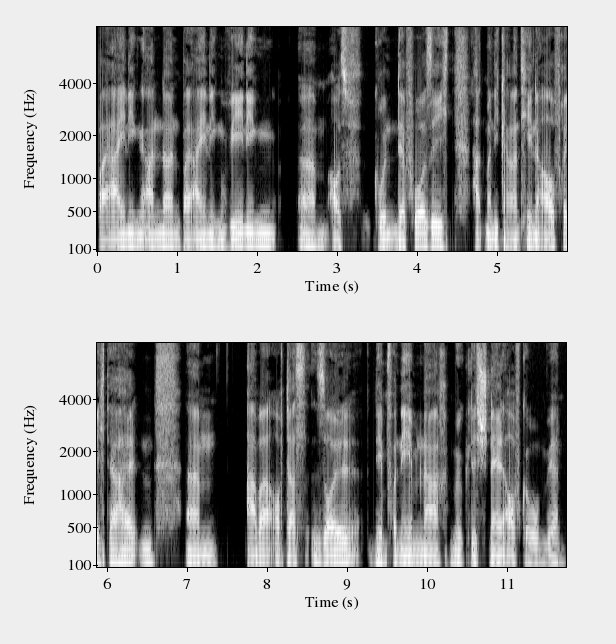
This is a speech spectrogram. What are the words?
Bei einigen anderen, bei einigen wenigen wenigen ähm, aus Gründen der Vorsicht hat man die Quarantäne aufrechterhalten. Ähm, aber auch das soll dem Vernehmen nach möglichst schnell aufgehoben werden.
